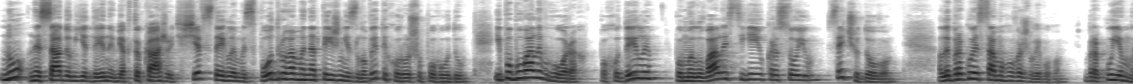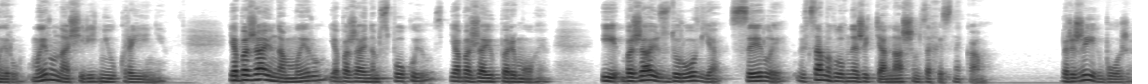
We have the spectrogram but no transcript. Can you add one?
Ну, не садом єдиним, як то кажуть. Ще встигли ми з подругами на тижні зловити хорошу погоду. І побували в горах, походили, помилувались цією красою. Все чудово. Але бракує самого важливого: бракує миру, миру нашій рідній Україні. Я бажаю нам миру, я бажаю нам спокою, я бажаю перемоги. І бажаю здоров'я, сили, ну і саме головне життя нашим захисникам. Бережи їх, Боже.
